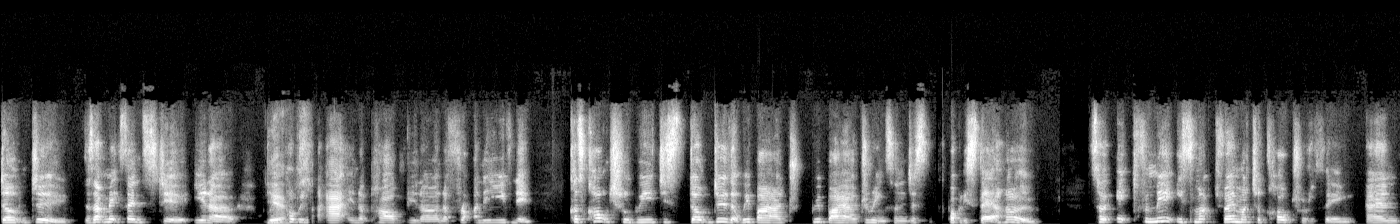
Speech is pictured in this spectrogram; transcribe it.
don't do. Does that make sense to you? You know, we're yes. probably not out in a pub, you know, on a fr- on the evening because culturally we just don't do that. We buy our we buy our drinks and just probably stay at home. So it for me, it's much very much a cultural thing, and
